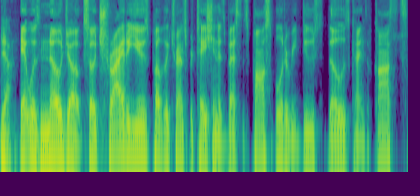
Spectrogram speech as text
yeah. It was no joke. So try to use public transportation as best as possible to reduce those kinds of costs.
